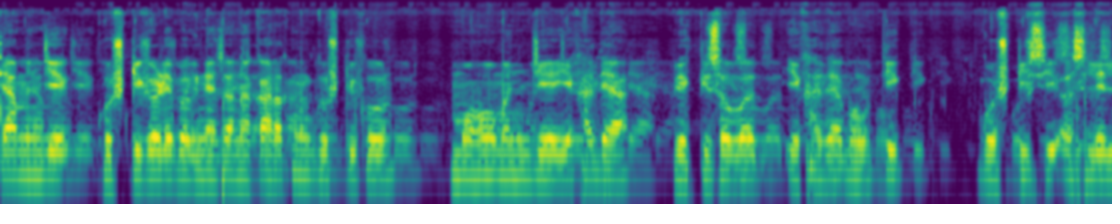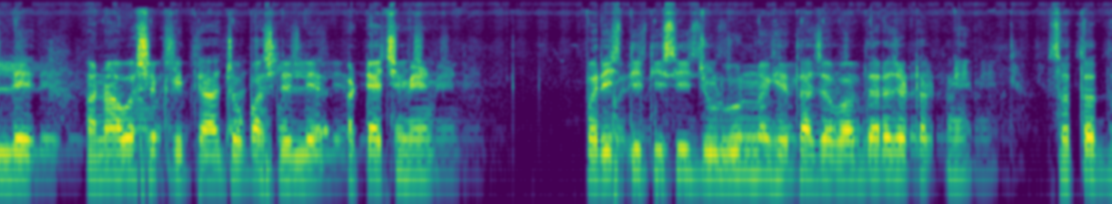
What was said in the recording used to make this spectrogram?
त्या म्हणजे गोष्टीकडे बघण्याचा नकारात्मक दृष्टिकोन मोह म्हणजे एखाद्या व्यक्तीसोबत एखाद्या भौतिक गोष्टीशी असलेले अनावश्यकरित्या जोपासलेले अटॅचमेंट परिस्थितीशी जुळवून न घेता जबाबदाऱ्या झटकणे सतत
